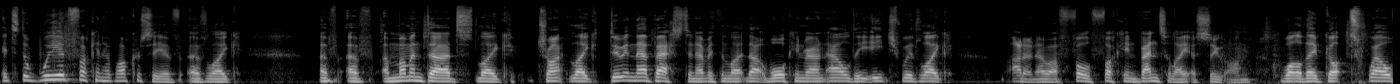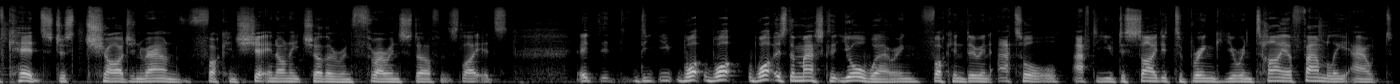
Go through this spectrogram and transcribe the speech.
it's the weird fucking hypocrisy of of like of of a mum and dad like try like doing their best and everything like that, walking around Aldi each with like I don't know, a full fucking ventilator suit on while they've got 12 kids just charging around, fucking shitting on each other and throwing stuff. And it's like, it's. It, it, what what what is the mask that you're wearing fucking doing at all after you've decided to bring your entire family out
